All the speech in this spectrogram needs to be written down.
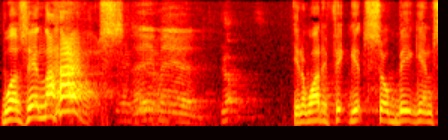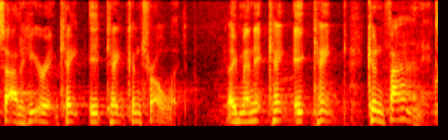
was in the house? Amen. You know what? If it gets so big inside of here, it can't, it can't control it. Amen. It can't, it can't confine it.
